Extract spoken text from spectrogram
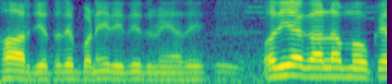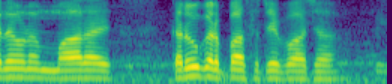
ਹਾਰ ਜਿੱਤ ਤੇ ਬਣੀ ਰਹਿੰਦੀ ਦੁਨੀਆ ਤੇ ਵਧੀਆ ਗੱਲ ਆ ਮੌਕੇ ਤੇ ਹੁਣ ਮਹਾਰਾਜ ਕਰੂ ਕਿਰਪਾ ਸੱਚੇ ਪਾਤਸ਼ਾਹ। ਤੇ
